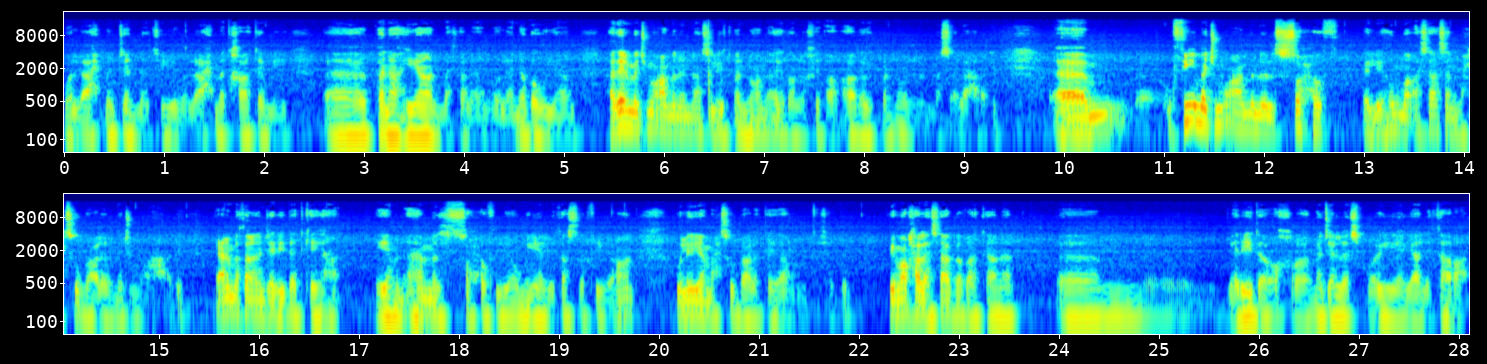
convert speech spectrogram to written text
ولا أحمد جنتي ولا أحمد خاتمي آه بناهيان مثلا ولا نبويان هذه المجموعة من الناس اللي يتبنون أيضا الخطاب هذا ويتبنون المسألة هذه. وفي مجموعة من الصحف اللي هم أساسا محسوبة على المجموعة هذه يعني مثلا جريدة كيهان هي من أهم الصحف اليومية اللي تصدر في إيران واللي هي محسوبة على التيار المتشدد في مرحلة سابقة كانت جريدة أخرى مجلة أسبوعية يا الاثارات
